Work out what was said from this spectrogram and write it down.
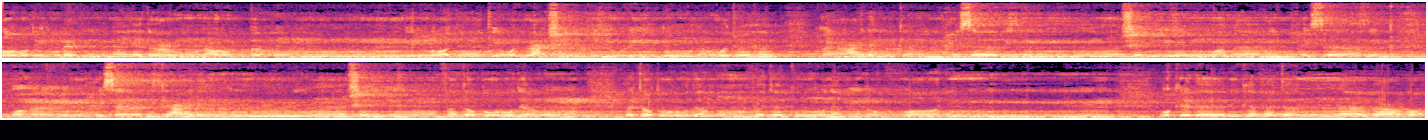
ولا تطرد الذين يدعون ربهم بالغداة والعشي يريدون وجهه. ما عليك من حسابهم من شيء وما من حسابك. وما من حسابك عليهم من شيء فتطردهم فتطردهم فتكون من الظالمين. وكذلك فتنا بعضهم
